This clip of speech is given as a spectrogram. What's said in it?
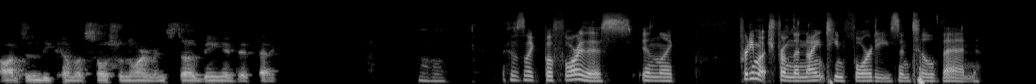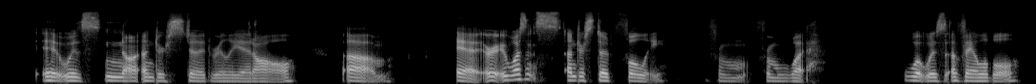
autism become a social norm instead of being a defect mm-hmm. because like before this in like pretty much from the 1940s until then it was not understood really at all um, it, eh, or it wasn't understood fully from from what what was available.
